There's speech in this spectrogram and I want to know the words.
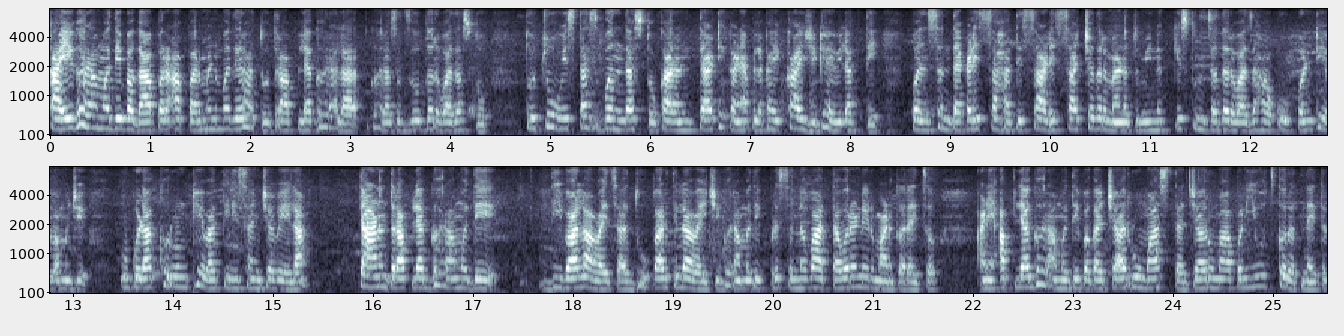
काही घरामध्ये बघा आपण अपार्टमेंटमध्ये राहतो तर आपल्या घराला घराचा जो दरवाजा असतो तो चोवीस तास बंद असतो कारण त्या ठिकाणी आपल्याला काही काळजी घ्यावी लागते. पण संध्याकाळी सहा ते साडेसातच्या दरम्यान तुम्ही नक्कीच तुमचा दरवाजा हा ओपन ठेवा म्हणजे उघडा करून ठेवा तिनिसांच्या वेळेला. त्यानंतर आपल्या घरामध्ये दिवा लावायचा धूप आरती लावायची घरामध्ये एक प्रसन्न वातावरण निर्माण करायचं. आणि आपल्या घरामध्ये बघा ज्या रूमा असतात ज्या रूमा आपण यूज करत नाही तर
